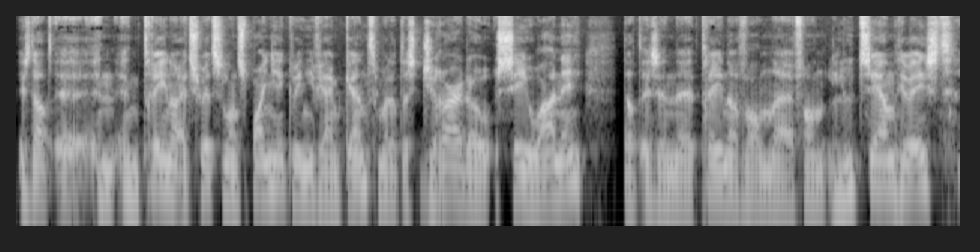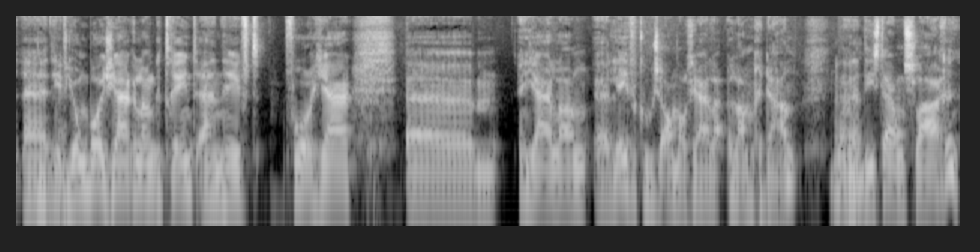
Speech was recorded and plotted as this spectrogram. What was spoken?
Is dat eh, een, een trainer uit Zwitserland, Spanje. Ik weet niet of jij hem kent, maar dat is Gerardo Seoane. Dat is een eh, trainer van, eh, van Luzern geweest. Die heeft Youngboys jarenlang getraind en heeft vorig jaar ehm, een jaar lang eh Leverkusen anderhalf jaar la- lang gedaan. Eh, die is daar ontslagen.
